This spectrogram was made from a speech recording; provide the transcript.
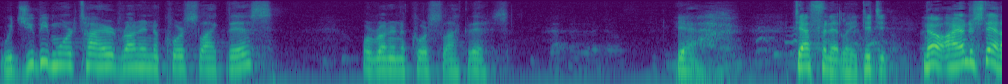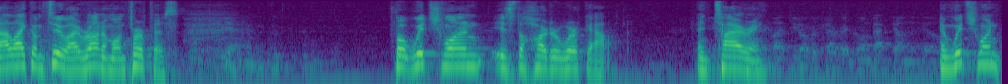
Would you be more tired running a course like this or running a course like this? Yeah, definitely. Did you? No, I understand. I like them too. I run them on purpose. But which one is the harder workout and tiring? And which one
